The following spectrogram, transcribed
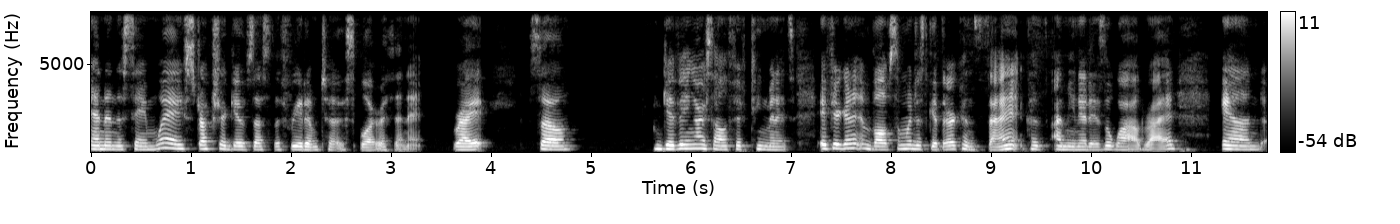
And in the same way, structure gives us the freedom to explore within it, right? So giving ourselves 15 minutes. If you're going to involve someone, just get their consent because I mean, it is a wild ride. And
